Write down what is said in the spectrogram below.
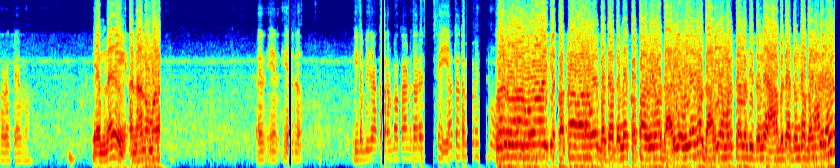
થોડાક ટાઈમમાં. એમ નહીં આ નાનો મારા એન એન એન ઈ તો બીજા કર્મકાંડ કરે છે. એ તો તમે વાળા હોય કે કથા વાળા હોય બધા તમે કપા વેરવા દાળિયા જાઓ દાળિયા મળતા નથી. તમે આ બધા ધંધા બંધ કર્યા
